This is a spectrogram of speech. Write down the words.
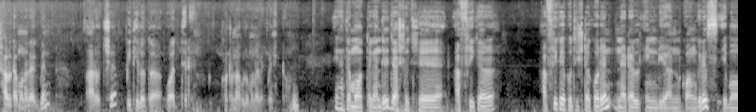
সালটা মনে রাখবেন। আর হচ্ছে পিথিলতা ওয়াদ্দের, ঘটনাগুলো মনে রাখবেন একটু। এখান মহাত্মা গান্ধী জাস্ট হচ্ছে আফ্রিকার, আফ্রিকায় প্রতিষ্ঠা করেন ন্যাটাল ইন্ডিয়ান কংগ্রেস এবং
